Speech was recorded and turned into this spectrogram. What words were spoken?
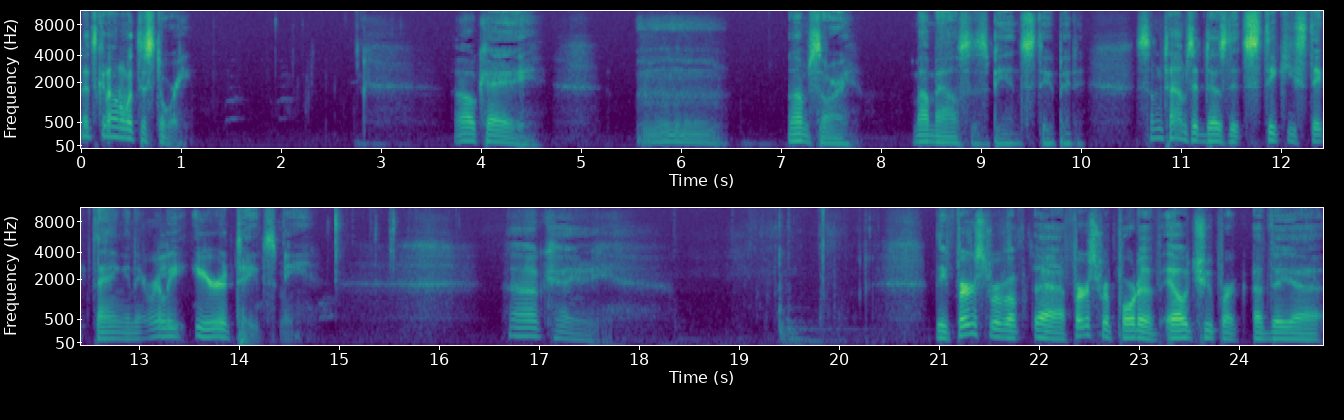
let's get on with the story. Okay. Mm, I'm sorry. My mouse is being stupid. Sometimes it does that sticky stick thing and it really irritates me. Okay. The first re- uh, first report of El Chupa of the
